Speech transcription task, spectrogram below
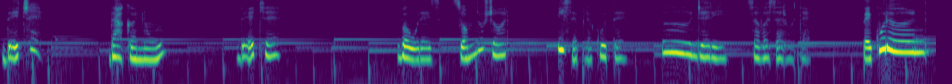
de ce? Dacă nu, de ce? Vă urez somn ușor, vise plăcute, îngerii să vă sărute. Pe curând!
